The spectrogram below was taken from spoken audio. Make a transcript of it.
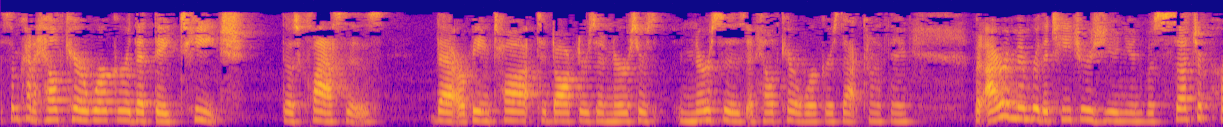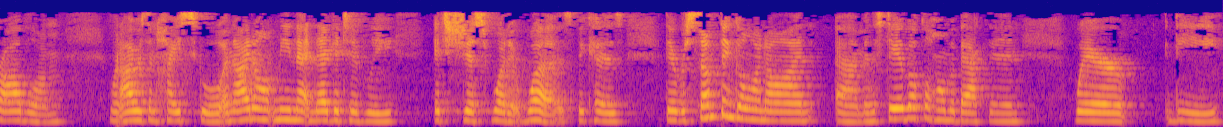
some kind of healthcare worker that they teach those classes that are being taught to doctors and nurses, nurses and healthcare workers, that kind of thing. But I remember the teachers union was such a problem when I was in high school, and I don't mean that negatively. It's just what it was because there was something going on um, in the state of Oklahoma back then where the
